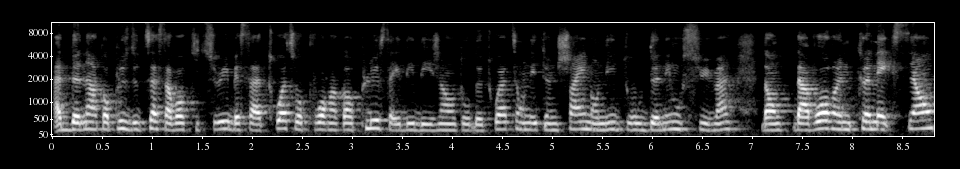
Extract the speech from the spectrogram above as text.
à te donner encore plus d'outils à savoir qui tu es, c'est à toi, tu vas pouvoir encore plus aider des gens autour de toi. Tu sais, on est une chaîne, on est au donné au suivant. Donc, d'avoir une connexion.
